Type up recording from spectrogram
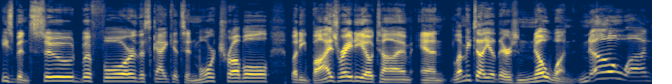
He's been sued before. This guy gets in more trouble, but he buys radio time. And let me tell you, there's no one, no one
